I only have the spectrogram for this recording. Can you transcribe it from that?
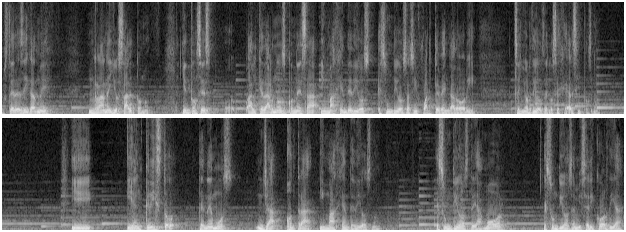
ustedes díganme rana y yo salto, ¿no? Y entonces, al quedarnos con esa imagen de Dios, es un Dios así fuerte, vengador y Señor Dios de los ejércitos, ¿no? Y, y en Cristo tenemos ya otra imagen de Dios, ¿no? Es un Dios de amor, es un Dios de misericordia,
